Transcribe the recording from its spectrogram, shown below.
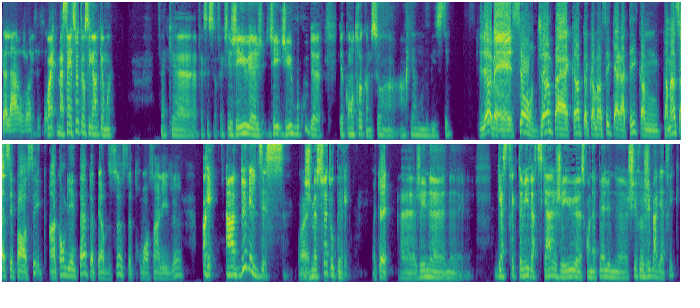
Que large, ouais, c'est ça. Ouais, ma ceinture était aussi grande que moi. Fait que, euh, fait que c'est ça. Fait que j'ai eu, euh, j'ai, j'ai eu beaucoup de, de contrats comme ça en, en riant de mon obésité. Puis là, ben, si on jump à quand tu as commencé le karaté, comme, comment ça s'est passé? En combien de temps tu as perdu ça, ce 300 livres-là? OK. En 2010, Ouais. je me suis fait opérer. OK. Euh, j'ai une, une gastrectomie verticale. J'ai eu euh, ce qu'on appelle une chirurgie bariatrique.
